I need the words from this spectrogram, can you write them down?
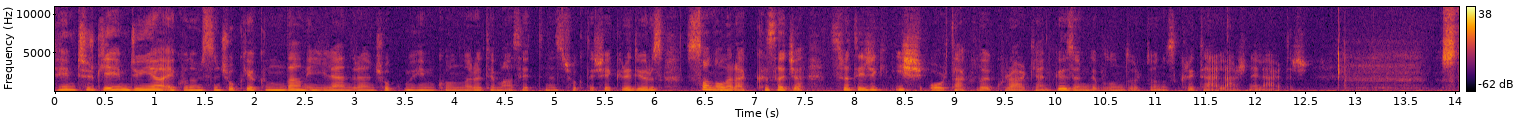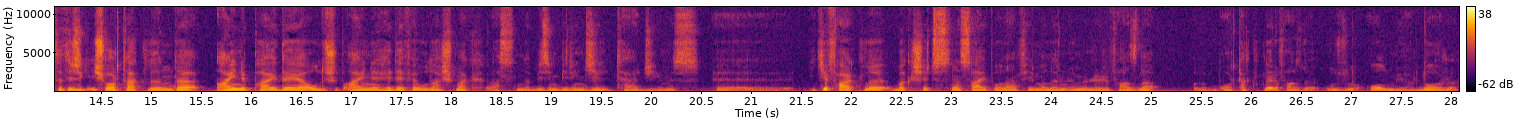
hem Türkiye hem dünya ekonomisini çok yakından ilgilendiren çok mühim konulara temas ettiniz. Çok teşekkür ediyoruz. Son olarak kısaca stratejik iş ortaklığı kurarken göz önünde bulundurduğunuz kriterler nelerdir? Stratejik iş ortaklığında aynı paydaya oluşup aynı hedefe ulaşmak aslında bizim birincil tercihimiz. Ee, iki farklı bakış açısına sahip olan firmaların ömürleri fazla, ortaklıkları fazla uzun olmuyor, doğru.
